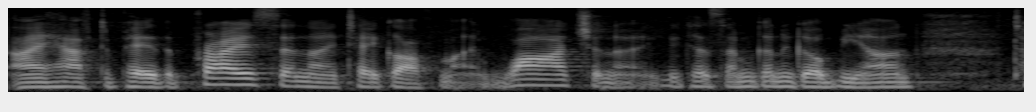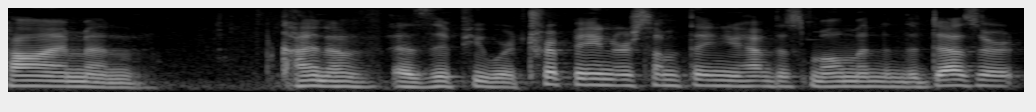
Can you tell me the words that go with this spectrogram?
I have to pay the price, and I take off my watch, and I because I'm going to go beyond time and kind of as if you were tripping or something. You have this moment in the desert,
